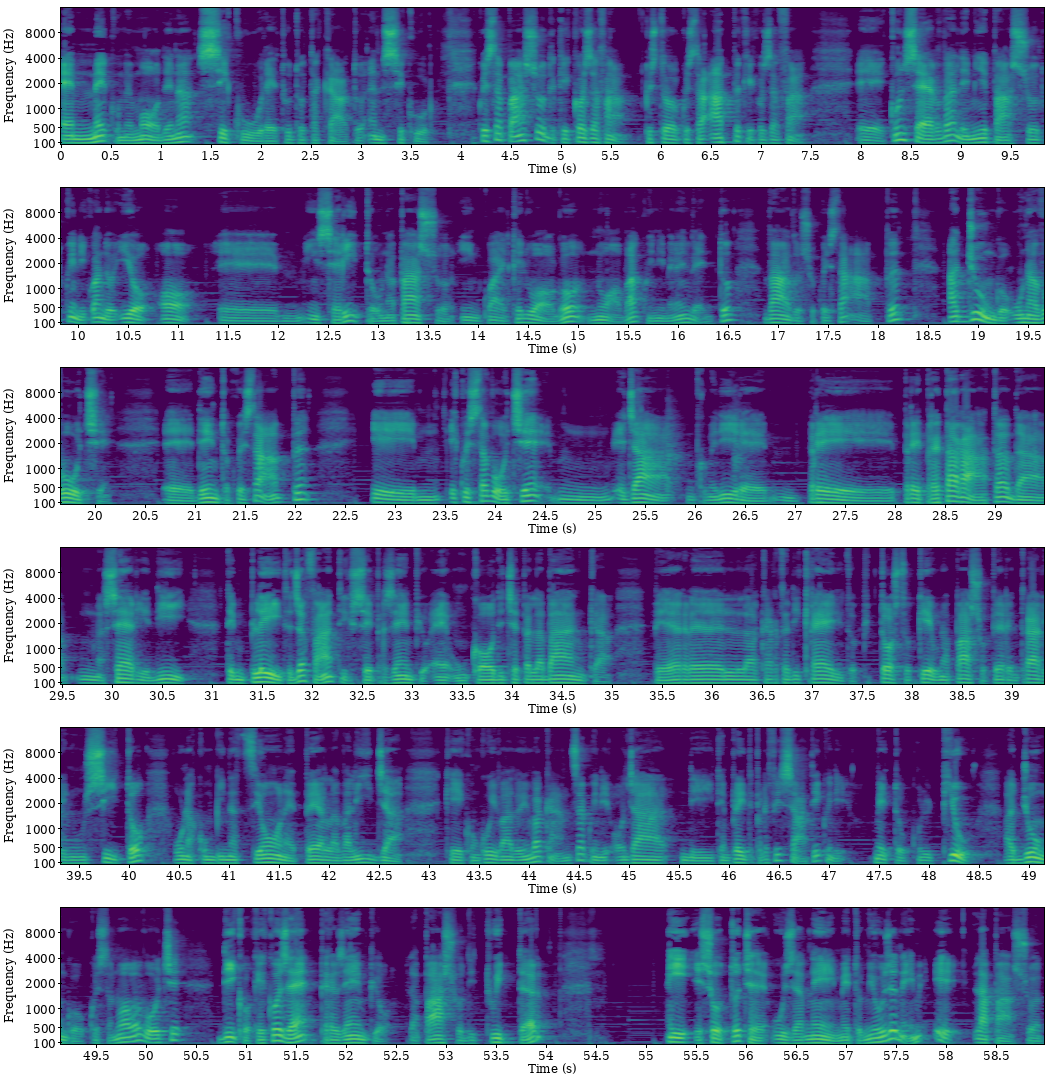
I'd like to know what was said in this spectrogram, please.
M come Modena, Secure, tutto attaccato, M Secure. Questa password che cosa fa? Questo, questa app che cosa fa? Eh, conserva le mie password, quindi quando io ho eh, inserito una password in qualche luogo nuova, quindi me la invento, vado su questa app, aggiungo una voce eh, dentro questa app e, e questa voce mh, è già, come dire, pre, pre, preparata da una serie di template già fatti, se per esempio è un codice per la banca, per la carta di credito, piuttosto che una password per entrare in un sito, una combinazione per la valigia che, con cui vado in vacanza, quindi ho già dei template prefissati, quindi metto col più, aggiungo questa nuova voce, dico che cos'è, per esempio la password di Twitter e, sotto c'è username, metto il mio username e la password.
